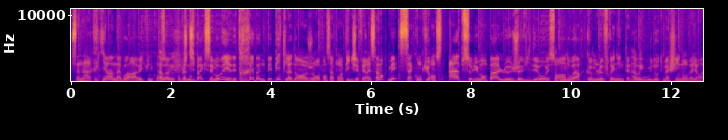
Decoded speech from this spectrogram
ça n'a rien à voir avec une console. Ah oui, oui, complètement. Je dis pas que c'est mauvais, il y a des très bonnes pépites là-dedans. Je repense à point Que j'ai fait récemment, mais ça concurrence absolument pas le jeu vidéo et son Mm. hardware comme le ferait Nintendo Ah oui. ou une autre machine, on va dire.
